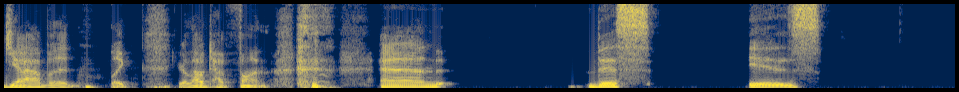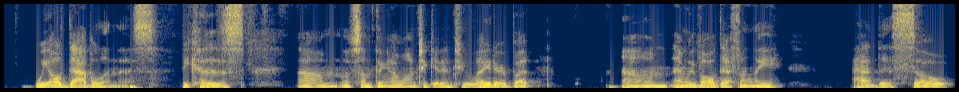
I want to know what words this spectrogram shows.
yeah but like you're allowed to have fun and this is we all dabble in this because um, of something I want to get into later, but um, and we've all definitely had this. So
